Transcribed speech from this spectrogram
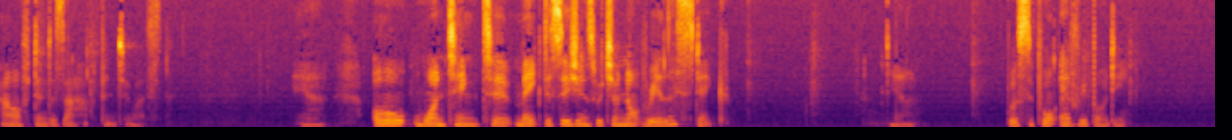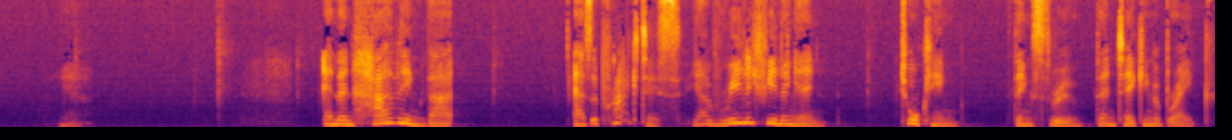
how often does that happen to us? Yeah, or wanting to make decisions which are not realistic. Yeah, will support everybody. Yeah. And then having that as a practice, yeah, really feeling in, talking things through, then taking a break,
